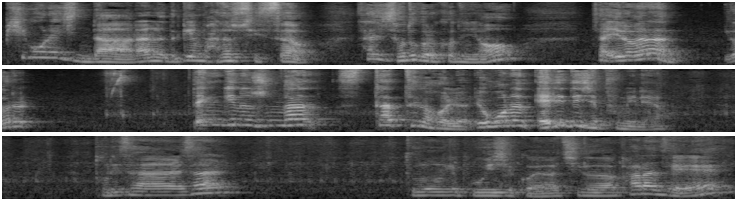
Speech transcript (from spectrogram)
피곤해진다라는 느낌을 받을 수 있어요. 사실 저도 그렇거든요. 자 이러면은 이거를 땡기는 순간 스타트가 걸려. 요 요거는 LED 제품이네요. 불이 살살 들어오는 게 보이실 거예요. 지금 파란색.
